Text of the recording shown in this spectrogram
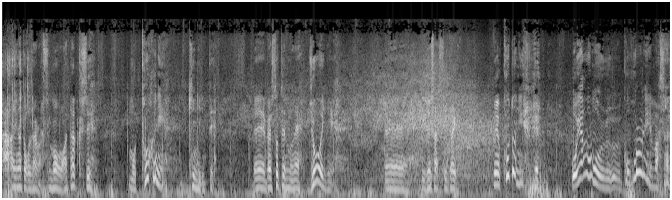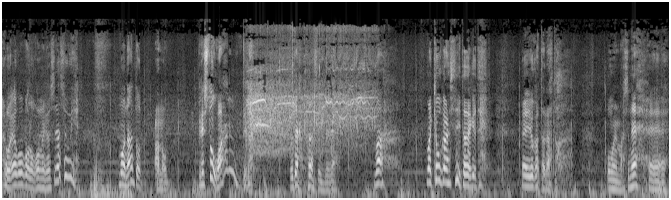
あありがとうございます。もう私、もう特に気に入って、えー、ベスト10のね、上位にえー、入れさせていただき、えことに 親心心に勝る親心この吉田松陰。もうなんとあのベストワンって歌いますんでね。まあまあ共感していただけて、えー、よかったなと思いますね、え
